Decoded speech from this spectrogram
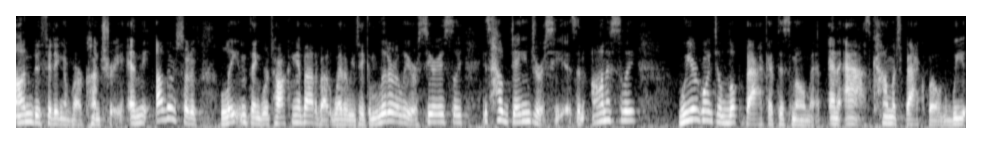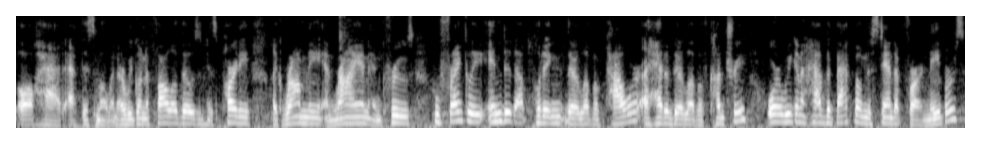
unbefitting of our country. And the other sort of latent thing we're talking about, about whether we take him literally or seriously, is how dangerous he is. And honestly, we are going to look back at this moment and ask how much backbone we all had at this moment. Are we going to follow those in his party, like Romney and Ryan and Cruz, who frankly ended up putting their love of power ahead of their love of country? Or are we going to have the backbone to stand up for our neighbors,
